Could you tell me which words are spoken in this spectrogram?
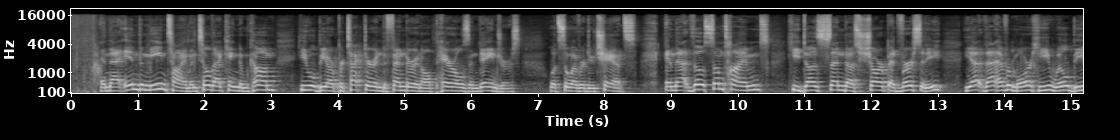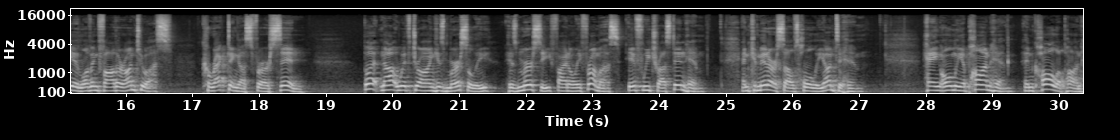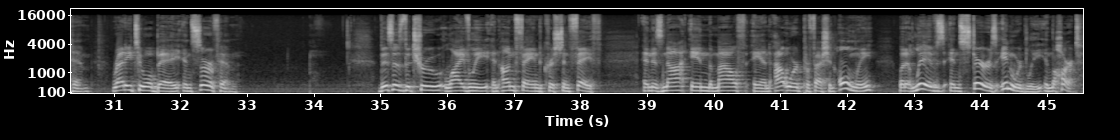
And that in the meantime, until that kingdom come, he will be our protector and defender in all perils and dangers whatsoever do chance. And that though sometimes he does send us sharp adversity, yet that evermore he will be a loving father unto us, correcting us for our sin, but not withdrawing his mercy, his mercy finally from us, if we trust in him, and commit ourselves wholly unto him. Hang only upon him and call upon him, ready to obey and serve him. This is the true, lively, and unfeigned Christian faith, and is not in the mouth and outward profession only, but it lives and stirs inwardly in the heart.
